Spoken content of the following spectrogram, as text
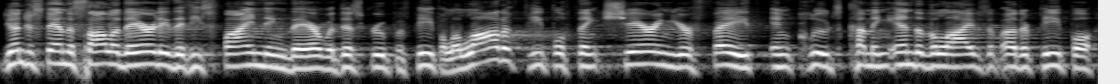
Do you understand the solidarity that he's finding there with this group of people? A lot of people think sharing your faith includes coming into the lives of other people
